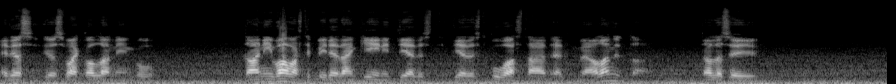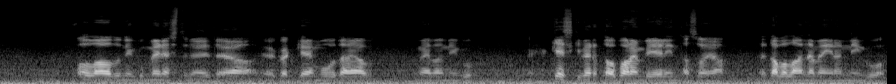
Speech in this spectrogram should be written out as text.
Et jos, jos vaikka ollaan niinku, tai niin vahvasti pidetään kiinni tietystä, tietystä kuvasta, että, että me ollaan nyt tällaisia ollaan oltu niin kuin menestyneitä ja, ja kaikkea muuta ja meillä on niin kuin keskivertoa parempi elintaso ja, ja tavallaan nämä meidän niin kuin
